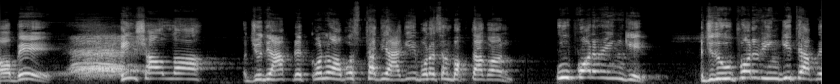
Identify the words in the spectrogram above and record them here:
হবে। ইনশাআল্লাহ, যদি আপনি কোনো অবস্থা দিয়ে আগেই বলেছেন বক্তাগণ, উপরের ইঙ্গিত, যদি উপরের ইঙ্গিতে আপনি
